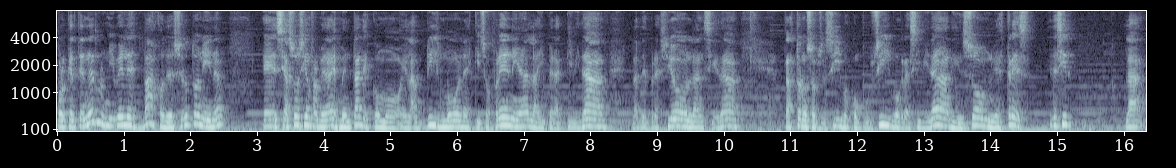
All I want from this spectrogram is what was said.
Porque tener los niveles bajos de serotonina eh, se asocia a enfermedades mentales como el autismo, la esquizofrenia, la hiperactividad, la depresión, la ansiedad trastornos obsesivos, compulsivos, agresividad, insomnio, estrés. Es decir, la,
